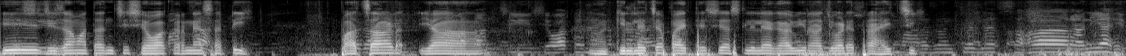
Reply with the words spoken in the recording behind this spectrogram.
ही जिजामातांची सेवा करण्यासाठी पाचाड या किल्ल्याच्या पायथ्याशी असलेल्या गावी राजवाड्यात राहायची. सहा राणी आहेत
